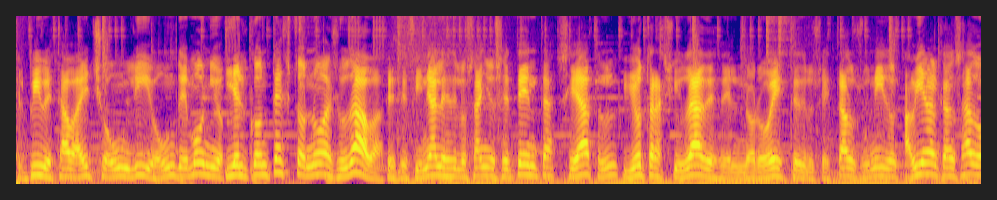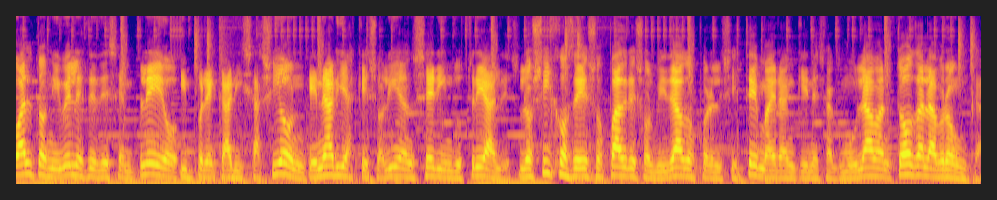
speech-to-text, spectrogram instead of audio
El pibe estaba hecho un lío, un demonio, y el contexto no ayudaba. Desde finales de los años 70, Seattle y otras ciudades del noroeste de los Estados Unidos habían alcanzado altos niveles de desempleo y precarización en áreas que solían ser industriales. Los hijos de esos padres olvidados por el sistema eran quienes acumulaban toda la bronca.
